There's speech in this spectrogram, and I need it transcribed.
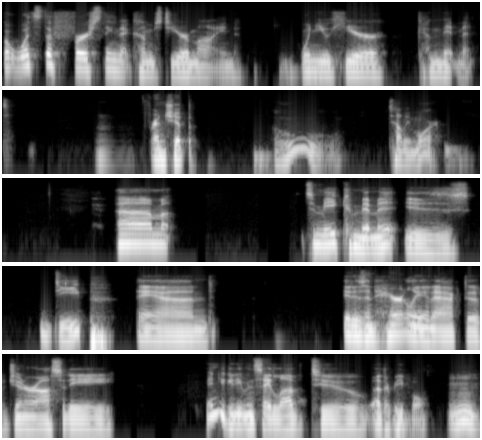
but what's the first thing that comes to your mind when you hear commitment? Mm, friendship. Ooh, tell me more. Um, to me, commitment is deep and it is inherently an act of generosity. And you could even say love to other people mm.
